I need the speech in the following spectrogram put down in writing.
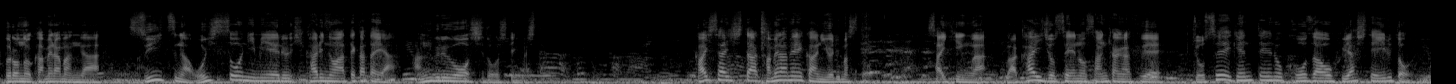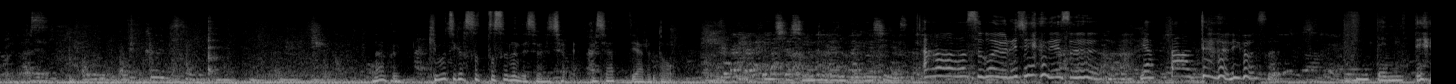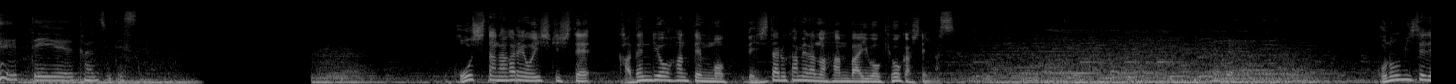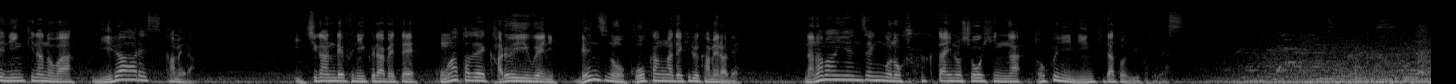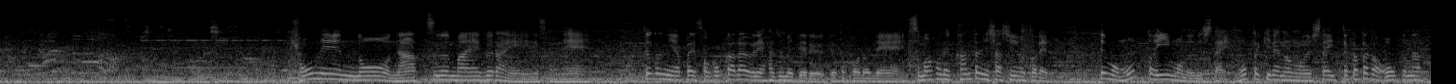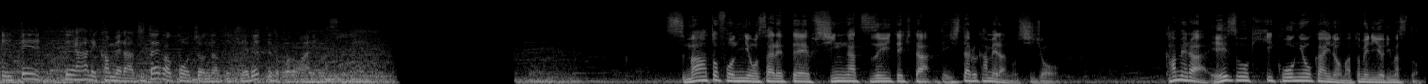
プロのカメラマンがスイーツが美味しそうに見える光の当て方やアングルを指導していました。開催したカメラメーカーによりますと最近は若い女性の参加が増え女性限定の講座を増やしているということです。なんか気持ちがスッとするんですよカシャってやると。いい写真撮れると嬉しいですか？ああすごい嬉しいです。やったってなります。見て見てっていう感じです。こうした流れを意識して家電量販店もデジタルカメラの販売を強化しています。この店で人気なのはミラーレスカメラ。一眼レフに比べて小型で軽い上にレンズの交換ができるカメラで7万円前後の価格帯の商品が特に人気だということです。去年の夏前ぐらいですかね。徐々にやっぱりそこから売れ始めてるってところでスマホで簡単に写真を撮れる。でももっといいものにしたいもっと綺麗なものにしたいって方が多くなっていてでやはりカメラ自体が好調になってきてるってところはありますね。マートフォンに押されて不振が続いてきたデジタルカメラの市場。カメラ映像機器工業会のまとめによりますと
